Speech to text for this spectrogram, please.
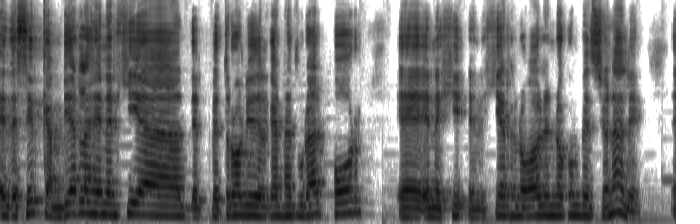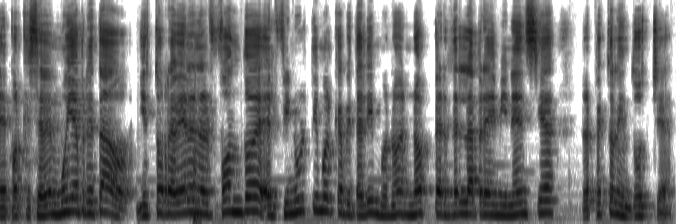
es decir, cambiar las energías del petróleo y del gas natural por eh, energías renovables no convencionales, porque se ven muy apretados. Y esto revela en el fondo el fin último del capitalismo, ¿no? no perder la preeminencia respecto a la industria.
